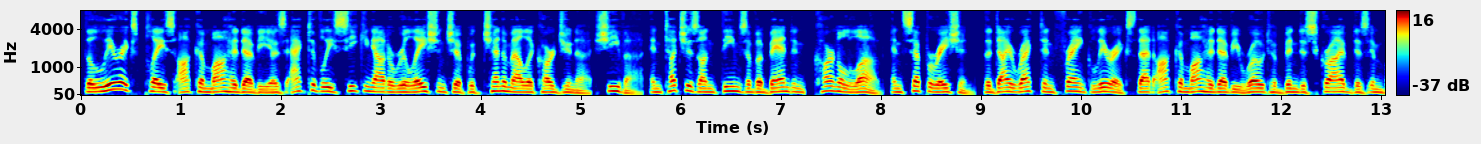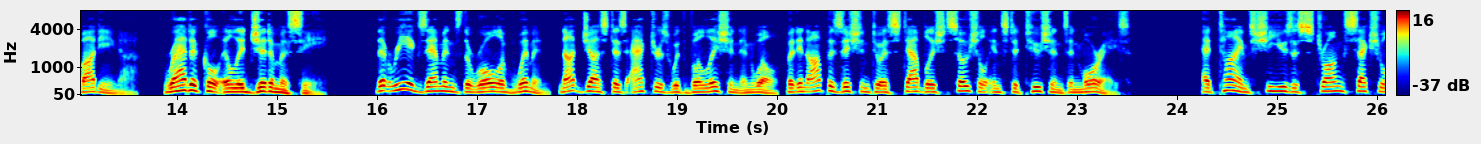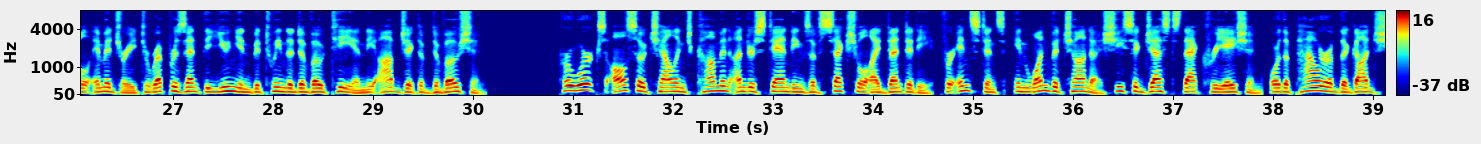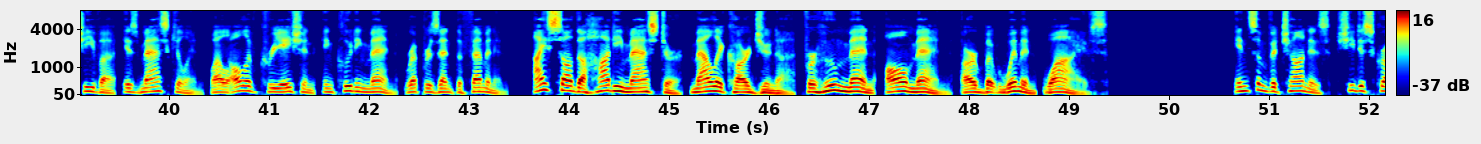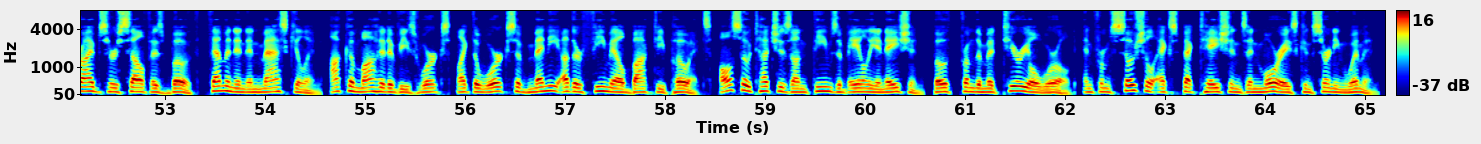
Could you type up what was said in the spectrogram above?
The lyrics place Akka Mahadevi as actively seeking out a relationship with Chennamallikarjuna Shiva, and touches on themes of abandon, carnal love, and separation. The direct and frank lyrics that Akka Mahadevi wrote have been described as embodying a radical illegitimacy that re-examines the role of women, not just as actors with volition and will, but in opposition to established social institutions and mores. At times she uses strong sexual imagery to represent the union between the devotee and the object of devotion. Her works also challenge common understandings of sexual identity, for instance, in one vachana she suggests that creation, or the power of the god Shiva, is masculine, while all of creation, including men, represent the feminine. I saw the haughty master, Mallikarjuna, for whom men, all men, are but women, wives. In some vachanas, she describes herself as both, feminine and masculine. Akka Mahadevi's works, like the works of many other female bhakti poets, also touches on themes of alienation, both, from the material world, and from social expectations and mores concerning women.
